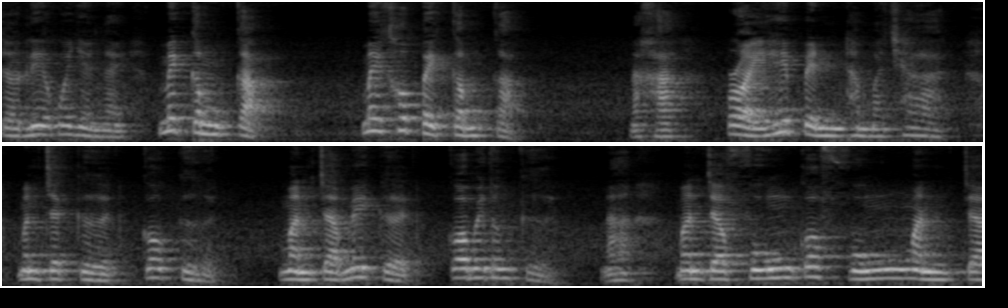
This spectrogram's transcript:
จะเรียกว่ายังไง ไม่กำกับไม่เข้าไปกำกับนะคะ ปล่อยให้เป็นธรรมชาติ มันจะเกิดก็เกิด มันจะไม่เกิดก็ไม่ต้องเกิดนะมันจะฟุ้งก็ฟุ้งมันจะ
